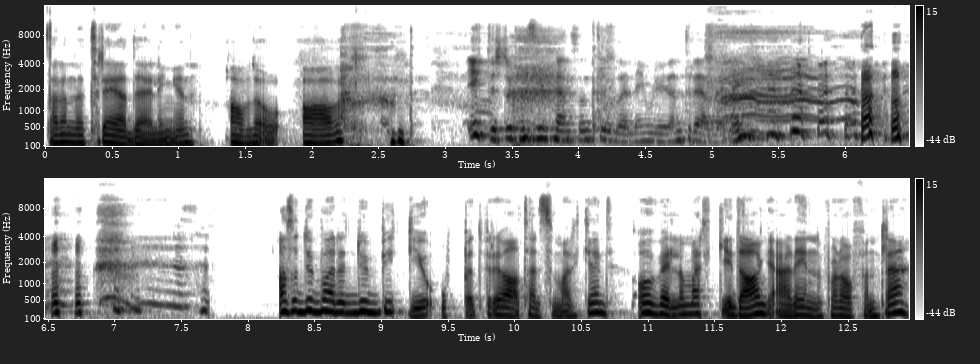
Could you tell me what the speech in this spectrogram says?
Det er denne tredelingen av det av Ytterste konsekvens en todeling blir en tredeling. altså, du, bare, du bygger jo opp et privat helsemarked, og vel å merke i dag er det innenfor det offentlige.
